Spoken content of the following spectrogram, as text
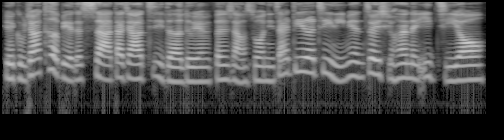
有一个比较特别的是啊，大家要记得留言分享说你在第二季里面最喜欢的一集哦。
